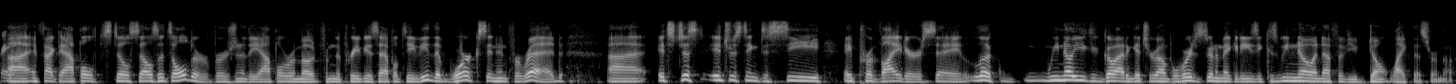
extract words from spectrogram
Right. Uh, in fact, Apple still sells its older version of the Apple remote from the previous Apple TV that works in infrared. Uh, it's just interesting to see a provider say, "Look, we know you could go out and get your own, but we're just going to make it easy because we know enough of you don't like this remote."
